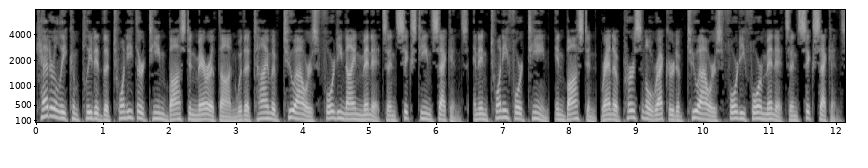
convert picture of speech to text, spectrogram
Ketterle completed the 2013 Boston Marathon with a time of 2 hours 49 minutes and 16 seconds, and in 2014, in Boston, ran a personal record of 2 hours 44 minutes and 6 seconds.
